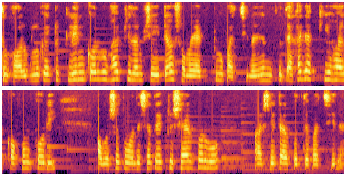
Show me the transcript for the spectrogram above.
তো ঘরগুলোকে একটু ক্লিন করব ভাবছিলাম সেইটাও সময় একটু পাচ্ছি না জানো তো? দেখা যাক কি হয় কখন করি। অবশ্য তোমাদের সাথে একটু শেয়ার করব। আর সেটা আর করতে পারছি না।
